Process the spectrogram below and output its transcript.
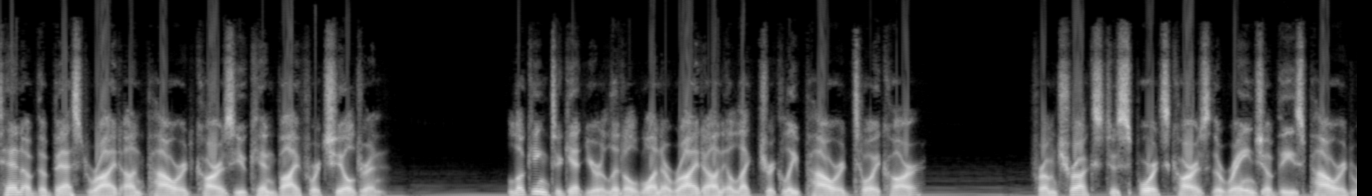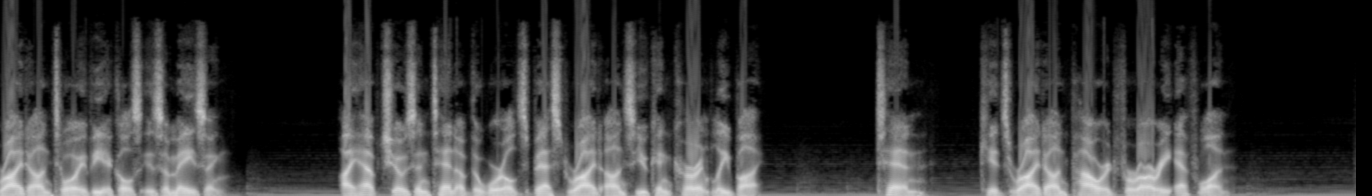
10 of the best ride-on powered cars you can buy for children. Looking to get your little one a ride-on electrically powered toy car? From trucks to sports cars the range of these powered ride-on toy vehicles is amazing. I have chosen 10 of the world's best ride-ons you can currently buy. 10. Kids Ride-On Powered Ferrari F1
